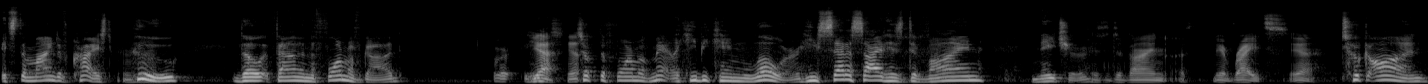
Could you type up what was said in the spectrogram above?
it's the mind of Christ, Mm-hmm. who, though found in the form of God, or he Yeah, yeah. took the form of man, like he became lower. He set aside his divine nature, His divine uh, yeah, rights. Yeah. took on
